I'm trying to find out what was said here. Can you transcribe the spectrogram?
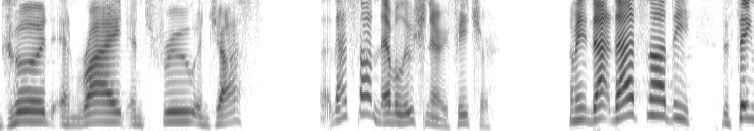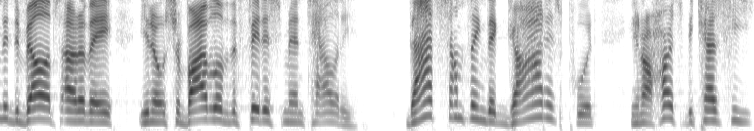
good and right and true and just, that's not an evolutionary feature. I mean, that, that's not the, the thing that develops out of a, you know, survival of the fittest mentality. That's something that God has put in our hearts because He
